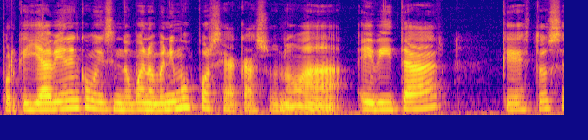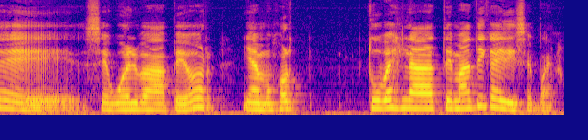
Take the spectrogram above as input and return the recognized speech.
porque ya vienen como diciendo, bueno, venimos por si acaso, ¿no? A evitar que esto se, se vuelva peor y a lo mejor tú ves la temática y dices, bueno,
